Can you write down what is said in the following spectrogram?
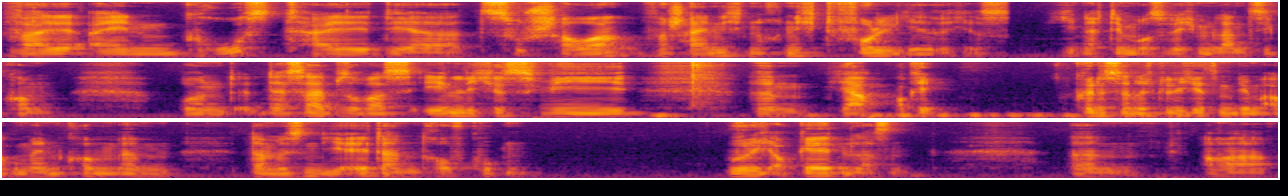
weil ein Großteil der Zuschauer wahrscheinlich noch nicht volljährig ist, je nachdem aus welchem Land sie kommen. Und deshalb sowas ähnliches wie, ähm, ja, okay, könntest du natürlich jetzt mit dem Argument kommen, ähm, da müssen die Eltern drauf gucken. Würde ich auch gelten lassen. Ähm, aber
